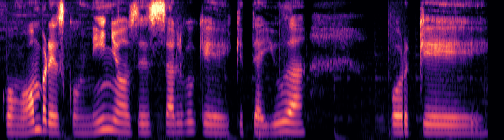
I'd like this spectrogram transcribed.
con hombres, con niños, es algo que, que te ayuda porque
